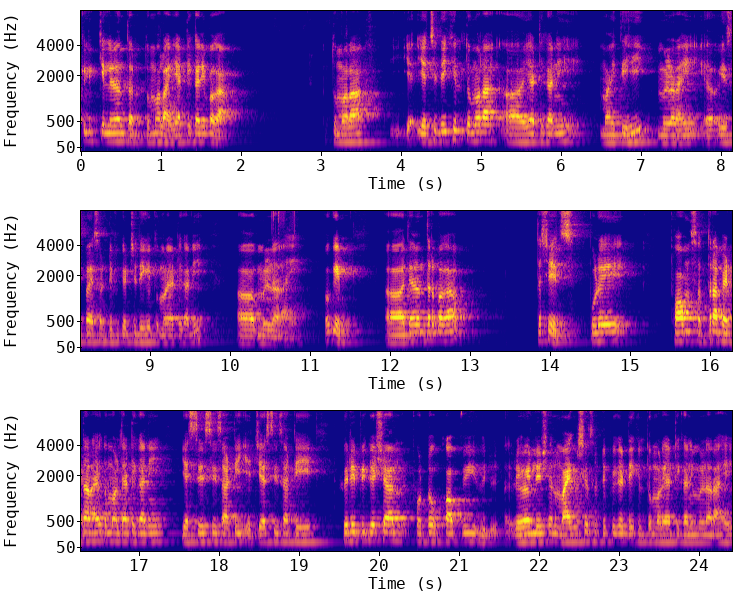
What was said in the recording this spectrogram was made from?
क्लिक केल्यानंतर तुम्हाला या ठिकाणी बघा. तुम्हाला याची देखील तुम्हाला या ठिकाणी माहितीही मिळणार आहे. इन्स्पायर सर्टिफिकेटची देखील तुम्हाला या ठिकाणी मिळणार आहे. ओके. त्यानंतर बघा. तसेच पुढे फॉर्म सतरा भेटणार आहे तुम्हाला त्या ठिकाणी. एस एस सीसाठी एच एस सीसाठी verification photo copy migration certificate देखील तुम्हाला या ठिकाणी मिळणार आहे.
